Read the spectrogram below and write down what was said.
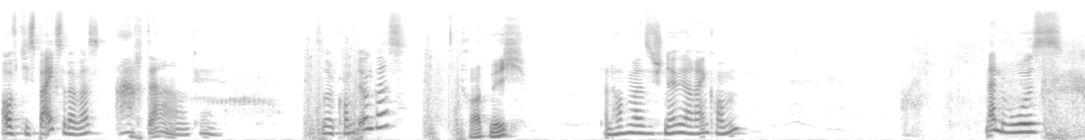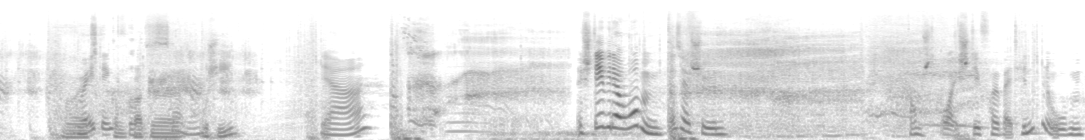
Auf die Spikes oder was? Ach, da, okay. So, kommt irgendwas? Gerade nicht. Dann hoffen wir, dass ich schnell wieder reinkomme. Na los. Ah, jetzt Waiting kommt gerade eine. Uschi. Ja. Ich stehe wieder oben. Das ist ja schön. Warum? Boah, ich stehe voll weit hinten oben.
